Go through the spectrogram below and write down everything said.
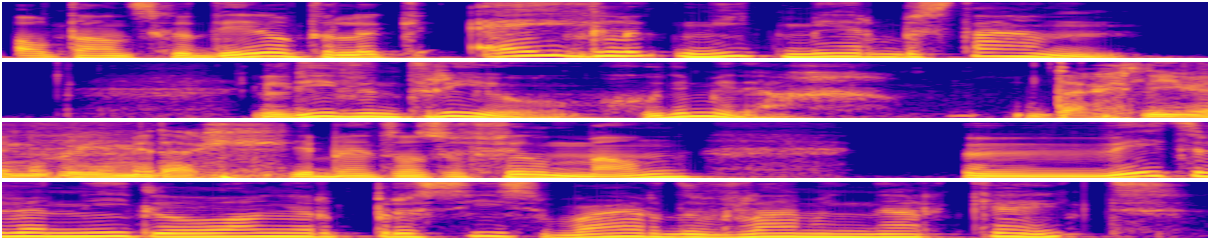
althans gedeeltelijk, eigenlijk niet meer bestaan. Lieven Trio, goedemiddag. Dag Lieven, goedemiddag. Je bent onze filmman. Weten we niet langer precies waar de Vlaming naar kijkt?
